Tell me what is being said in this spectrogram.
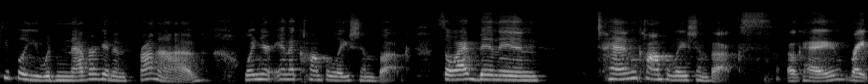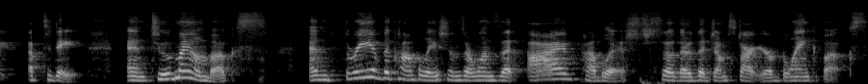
people you would never get in front of when you're in a compilation book. So I've been in 10 compilation books, okay, right up to date, and two of my own books. And three of the compilations are ones that I've published. So they're the Jumpstart Your Blank books.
